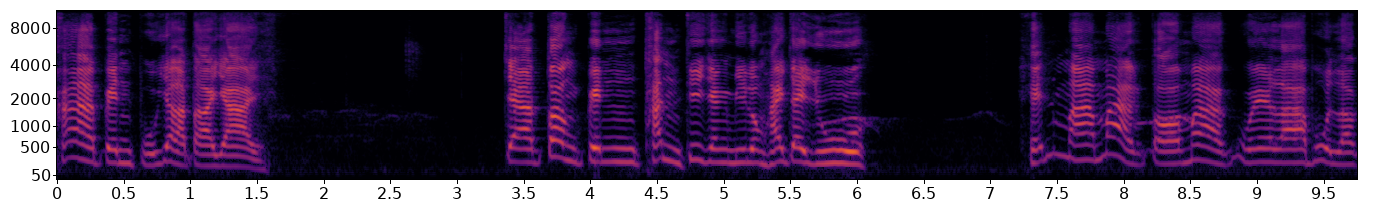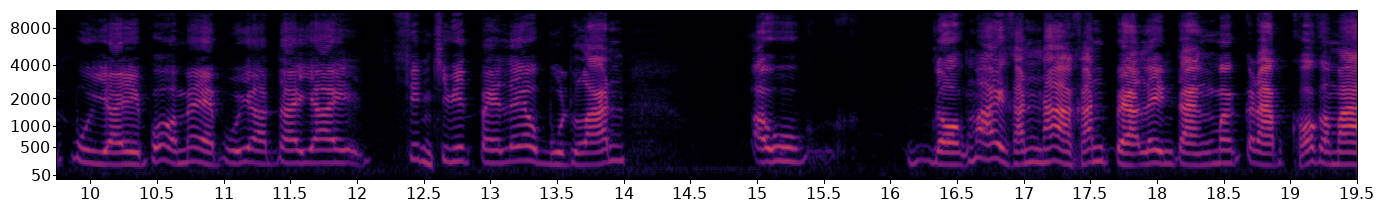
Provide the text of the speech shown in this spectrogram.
ถ้าเป็นปู่ย่าตายาย จะต้องเป็นท่านที่ยังมีลมหายใจอยู่ เห็นมามากต่อมากเวลาผู้หลักผู้ใหญ่พ่อแม่ปู่ย่าตายาย สิ้นชีวิตไปแล้วบุตรหลาน เอาดอกไม้ขันห้าขันแปดอะไรต่างมากราบขอขมา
